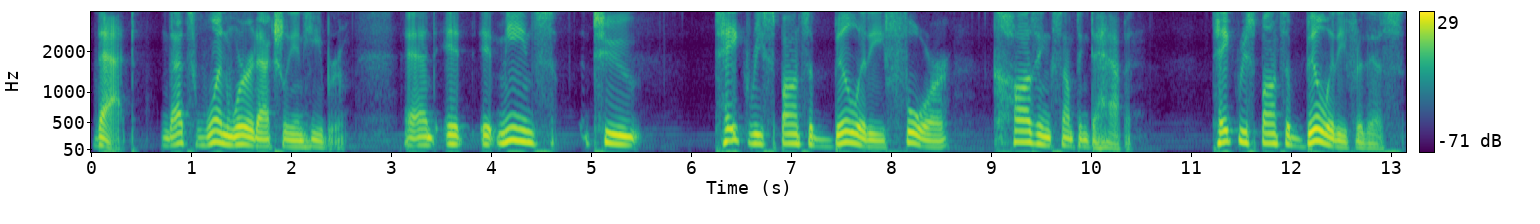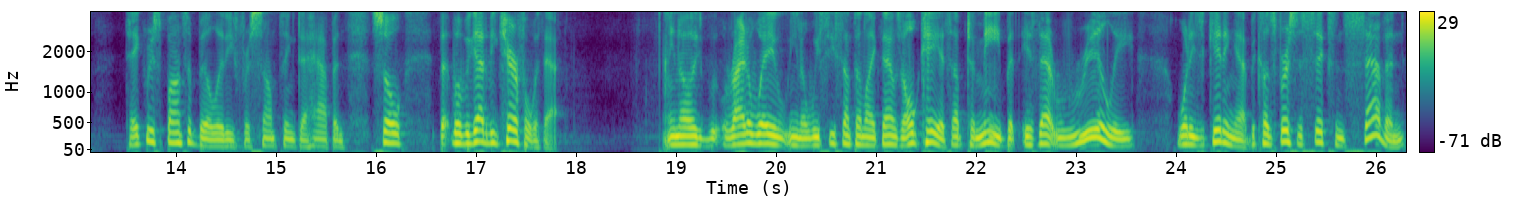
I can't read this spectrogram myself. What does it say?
that. That's one word actually in Hebrew. And it, it means to take responsibility for causing something to happen. Take responsibility for this. Take responsibility for something to happen. So, but, but we got to be careful with that. You know, right away, you know, we see something like that. It's okay, it's up to me. But is that really what he's getting at? Because verses six and seven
